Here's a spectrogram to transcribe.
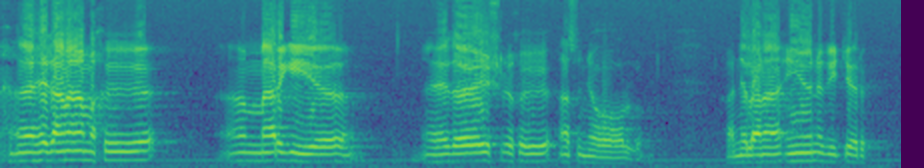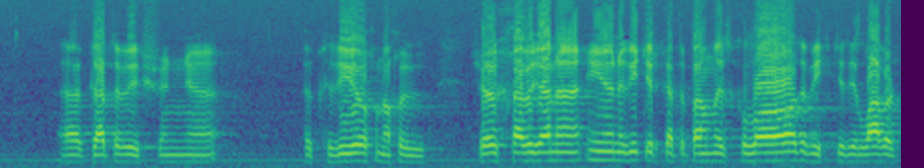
Het aanamachu margie het eislichu asenjol. Hanilana inugitjer katavichinja y cyddiwch na chw. Siwch chafyd anna un y gyda'r catapanlis glod y fichtyd i lafod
